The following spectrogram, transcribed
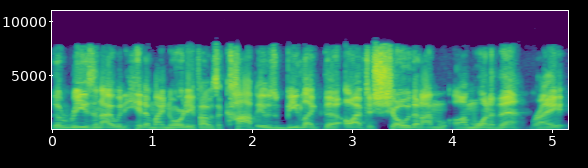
the reason I would hit a minority if I was a cop. It would be like the oh, I have to show that I'm I'm one of them, right?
